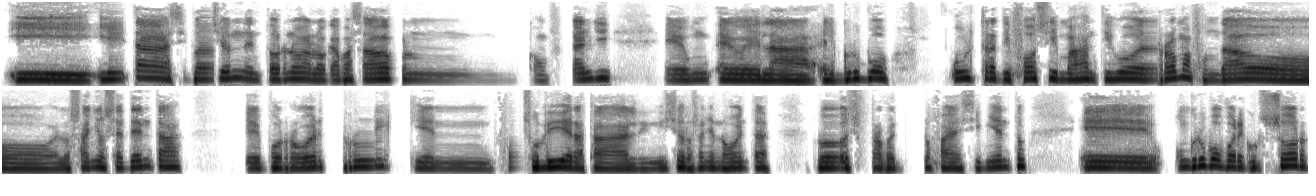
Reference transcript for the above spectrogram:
Y, esta situación en torno a lo que ha pasado con, con Frangi, eh, eh, el grupo ultra tifosi más antiguo de Roma, fundado en los años 70 eh, por Roberto Rulli, quien fue su líder hasta el inicio de los años 90, luego de su fallecimiento. Eh, un grupo precursor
